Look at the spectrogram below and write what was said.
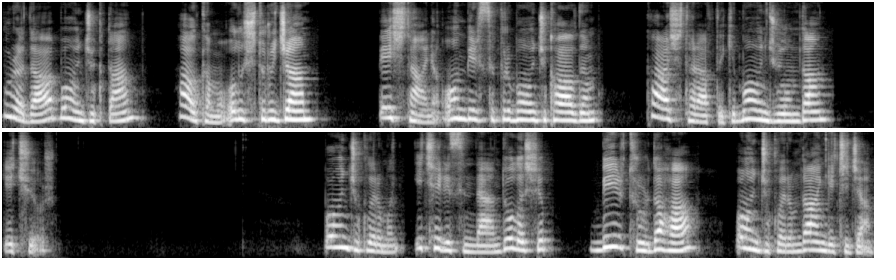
Burada boncuktan halkamı oluşturacağım. 5 tane 11 sıfır boncuk aldım. Karşı taraftaki boncuğumdan geçiyorum. Boncuklarımın içerisinden dolaşıp bir tur daha boncuklarımdan geçeceğim.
